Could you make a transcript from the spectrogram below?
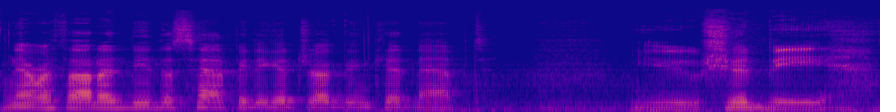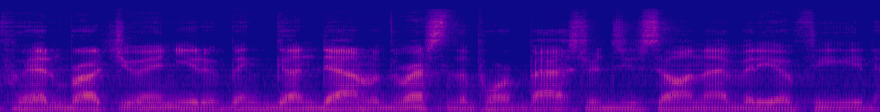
never thought I'd be this happy to get drugged and kidnapped. You should be. If we hadn't brought you in, you'd have been gunned down with the rest of the poor bastards you saw in that video feed.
